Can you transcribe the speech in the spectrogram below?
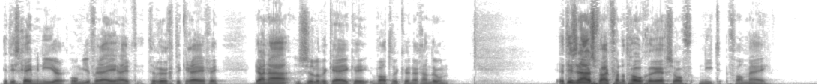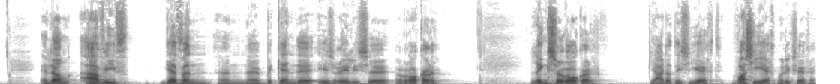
Het is geen manier om je vrijheid terug te krijgen. Daarna zullen we kijken wat we kunnen gaan doen. Het is een uitspraak van het Hoge Rechtshof, niet van mij. En dan Aviv Gevin, een uh, bekende Israëlische rocker. Linkse rocker. Ja, dat is hij echt. Was hij echt, moet ik zeggen.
